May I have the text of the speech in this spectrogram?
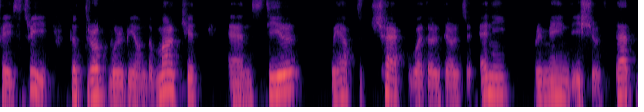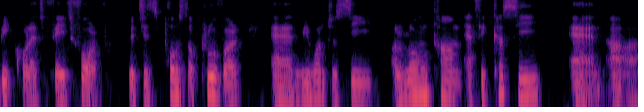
phase three, the drug will be on the market and still we have to check whether there's any remained issues that we call as phase four, which is post-approval. And we want to see a long-term efficacy and uh,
